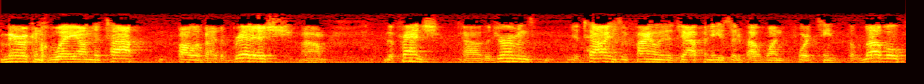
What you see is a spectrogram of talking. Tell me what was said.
Americans way on the top, followed by the British, um, the French, uh, the Germans, the Italians, and finally the Japanese at about 114th the level.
